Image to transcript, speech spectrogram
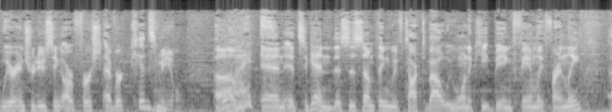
we are introducing our first ever kids meal. Um, What? And it's again, this is something we've talked about. We want to keep being family friendly, uh,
